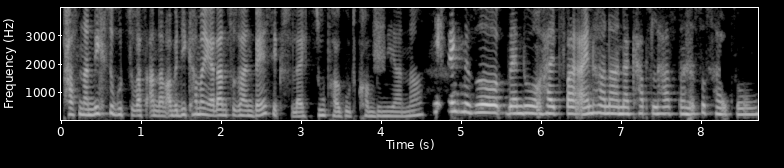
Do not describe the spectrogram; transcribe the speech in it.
passen dann nicht so gut zu was anderem. Aber die kann man ja dann zu seinen Basics vielleicht super gut kombinieren, ne? Ich denke mir so, wenn du halt 2 Einhörner in der Kapsel hast, dann ist es halt so.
